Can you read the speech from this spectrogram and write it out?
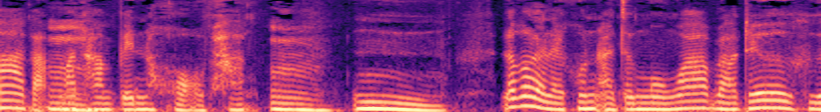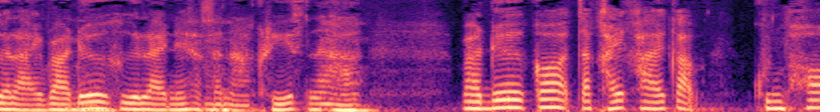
มากอะอืมมาทำเป็นหอพักอืมอืม แล้วก็หลาย ๆ คนอาจจะงงว่า brother คืออะไร brother คืออะไรในศาสนาคริสต์นะคะ brother ก็จะคล้าย ๆ กับ คุณพ่อ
